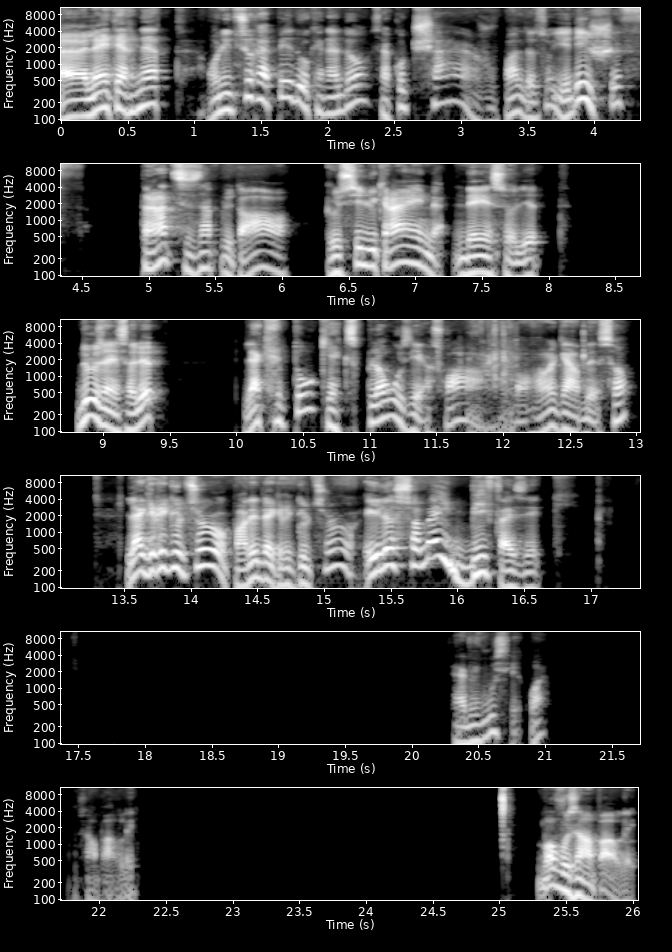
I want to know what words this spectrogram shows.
L'Internet, on est-tu rapide au Canada? Ça coûte cher, je vous parle de ça. Il y a des chiffres. 36 ans plus tard, Russie-L'Ukraine, d'insolites. Deux insolites. La crypto qui explose hier soir. On va regarder ça. L'agriculture, parler d'agriculture. Et le sommeil biphasique. Savez-vous c'est quoi? Vous en parler. Moi, vous en parler.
